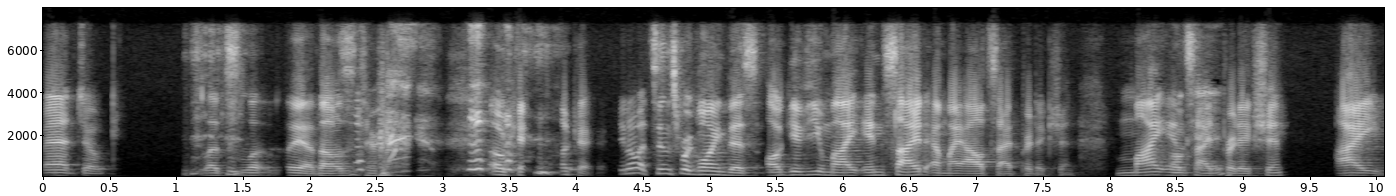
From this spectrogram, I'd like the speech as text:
Bad joke. Let's. look. yeah, that was terrible. okay. Okay. You know what? Since we're going this, I'll give you my inside and my outside prediction. My inside Okay. prediction. I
